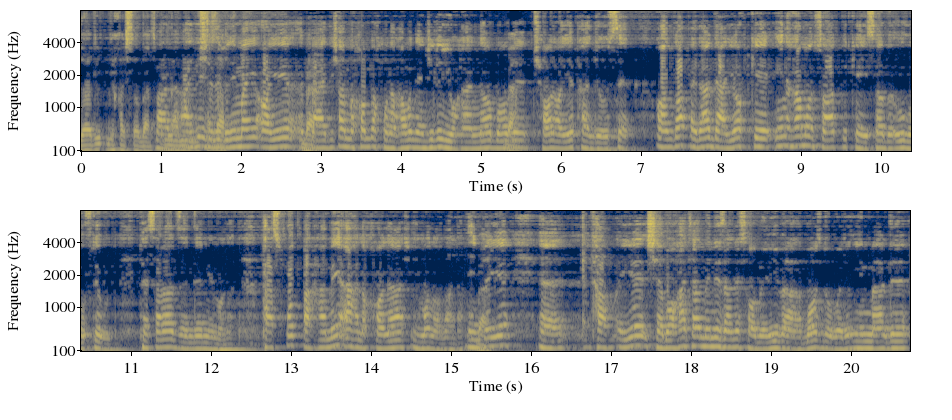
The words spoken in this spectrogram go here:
دارید می‌خوای صحبت کنید بله. اگه اجازه بدید من یه آیه بعدیش هم می‌خوام بخونم. همون انجیل یوحنا باب 4 آیه 53 آنگاه پدر دریافت که این همان ساعت بود که عیسی به او گفته بود پسرت زنده میماند. پس خود و همه اهل خانهاش ایمان آوردند. اینجا یه یه شباهت هم بین زن سامری و باز دوباره این مرد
